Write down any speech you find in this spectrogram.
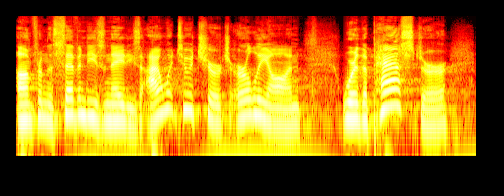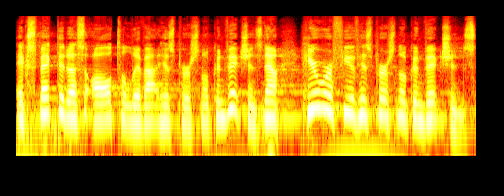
um, from the 70s and 80s. I went to a church early on where the pastor expected us all to live out his personal convictions. Now, here were a few of his personal convictions.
